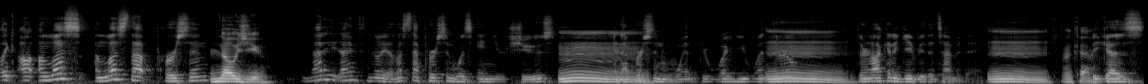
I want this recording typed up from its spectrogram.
like uh, unless unless that person, knows you. not e- not even familiar, unless that person was in your shoes Mm. and that person went through what you went through, they're not going to give you the time of day Mm. Okay. because.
